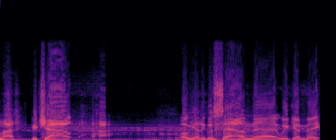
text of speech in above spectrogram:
Lad, Reach out. oh, you had a good set on uh, weekend, mate.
